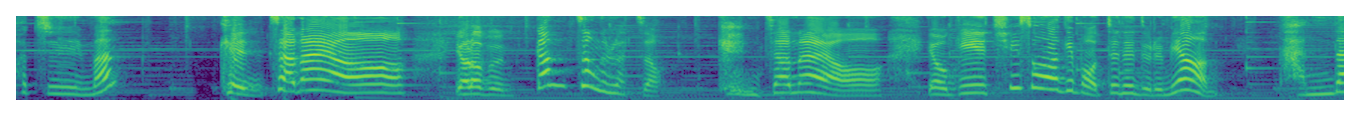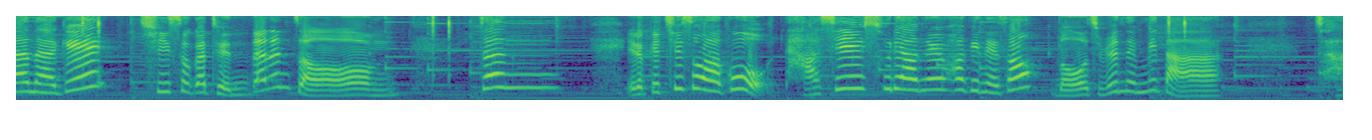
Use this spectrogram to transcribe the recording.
하지만 괜찮아요. 여러분, 깜짝 놀랐죠? 괜찮아요. 여기 취소하기 버튼을 누르면 간단하게 취소가 된다는 점. 짠! 이렇게 취소하고 다시 수량을 확인해서 넣어주면 됩니다. 자,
